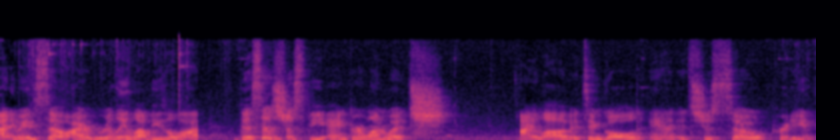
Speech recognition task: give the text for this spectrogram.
anyways, so I really love these a lot. This is just the anchor one which I love. It's in gold and it's just so pretty.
